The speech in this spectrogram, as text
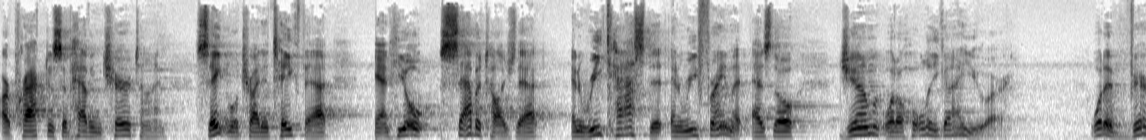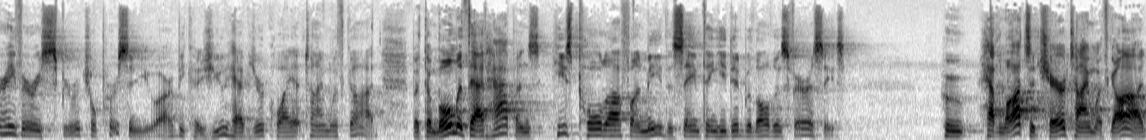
our practice of having chair time. Satan will try to take that and he'll sabotage that and recast it and reframe it as though, Jim, what a holy guy you are. What a very, very spiritual person you are because you have your quiet time with God. But the moment that happens, he's pulled off on me the same thing he did with all those Pharisees who had lots of chair time with God.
